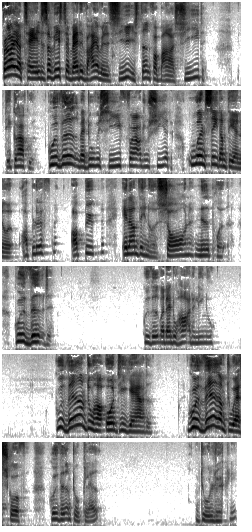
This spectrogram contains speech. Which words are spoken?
før jeg talte, så vidste jeg, hvad det var, jeg ville sige, i stedet for bare at sige det. Det gør Gud. Gud ved, hvad du vil sige, før du siger det. Uanset om det er noget opløftende, opbyggende, eller om det er noget sårende, nedbrydende. Gud ved det. Gud ved, hvordan du har det lige nu. Gud ved, om du har ondt i hjertet. Gud ved, om du er skuffet. Gud ved, om du er glad. Om du er lykkelig.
